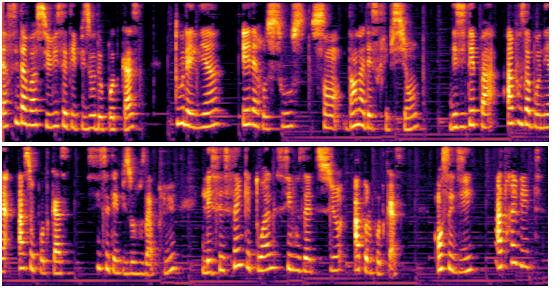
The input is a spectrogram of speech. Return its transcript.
Merci d'avoir suivi cet épisode de podcast. Tous les liens et les ressources sont dans la description. N'hésitez pas à vous abonner à ce podcast si cet épisode vous a plu. Laissez 5 étoiles si vous êtes sur Apple Podcast. On se dit à très vite.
